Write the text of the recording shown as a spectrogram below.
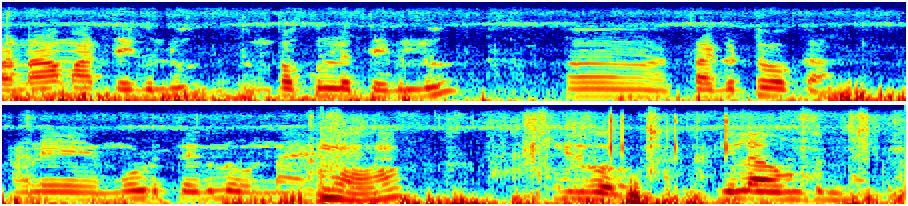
పనామా తెగులు దుంపకుళ్ళ తెగులు సగటోక అనే మూడు తెగులు ఉన్నాయేమో ఇదిగో ఇలా ఉంటుందండి.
